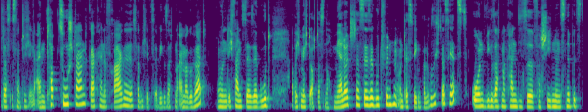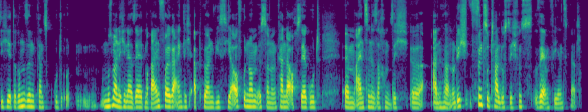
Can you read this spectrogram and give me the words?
Das ist natürlich in einem Top-Zustand, gar keine Frage. Das habe ich jetzt ja, wie gesagt, nur einmal gehört. Und ich fand es sehr, sehr gut. Aber ich möchte auch, dass noch mehr Leute das sehr, sehr gut finden. Und deswegen verlose ich das jetzt. Und wie gesagt, man kann diese verschiedenen Snippets, die hier drin sind, ganz gut, muss man nicht in derselben Reihenfolge eigentlich abhören, wie es hier aufgenommen ist, sondern kann da auch sehr gut ähm, einzelne Sachen sich äh, anhören. Und ich finde es total lustig. Ich finde es sehr empfehlenswert.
